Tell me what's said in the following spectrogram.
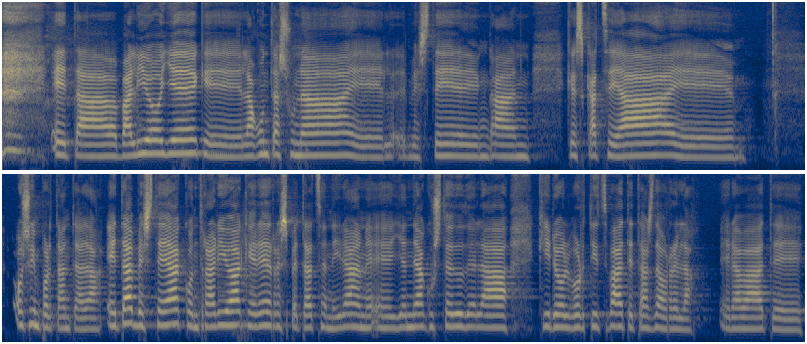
eta balio horiek e, laguntasuna, e, besteengan kezkatzea, e, oso importantea da. Eta besteak kontrarioak ere respetatzen dira. E, jendeak uste du dela kirol bortitz bat eta ez da horrela. Era bat e,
